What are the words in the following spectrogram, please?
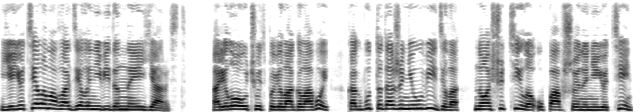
Ее телом овладела невиданная ярость. Арилоу чуть повела головой, как будто даже не увидела, но ощутила упавшую на нее тень,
